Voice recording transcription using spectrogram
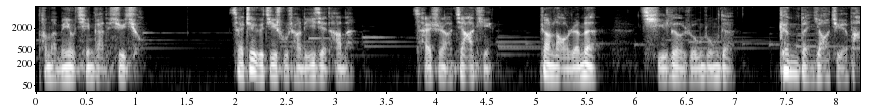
他们没有情感的需求。在这个基础上理解他们，才是让家庭、让老人们其乐融融的根本要诀吧。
